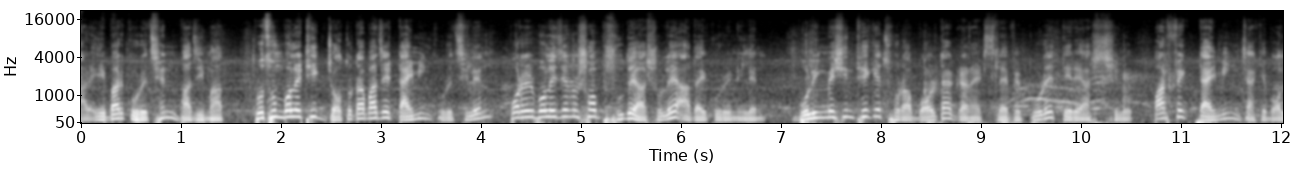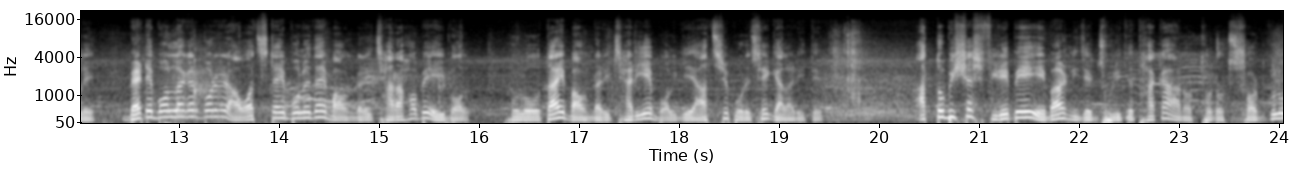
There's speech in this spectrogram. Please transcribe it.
আর এবার করেছেন বাজিমাত। প্রথম বলে ঠিক যতটা বাজে টাইমিং করেছিলেন, পরের বলে যেন সব সুদে আসলে আদায় করে নিলেন। বোলিং মেশিন থেকে ছোড়া বলটা গ্রানাইট স্ল্যাবে পড়ে তেরে আসছিল। পারফেক্ট টাইমিং যাকে বলে। ব্যাটে বল লাগার পরের আওয়াজটাই বলে দেয় বাউন্ডারি ছাড়া হবে এই বল। হলো তাই বাউন্ডারি ছাড়িয়ে বল গিয়ে আছড়ে পড়েছে গ্যালারিতে আত্মবিশ্বাস ফিরে পেয়ে এবার নিজের ঝুলিতে থাকা আনঅর্থোডক্স শটগুলো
